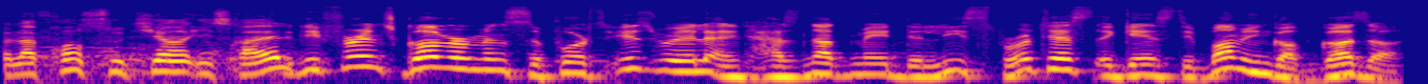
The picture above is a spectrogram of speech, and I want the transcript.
The French government supports Israel and it has not made the least protest against the bombing of Gaza.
